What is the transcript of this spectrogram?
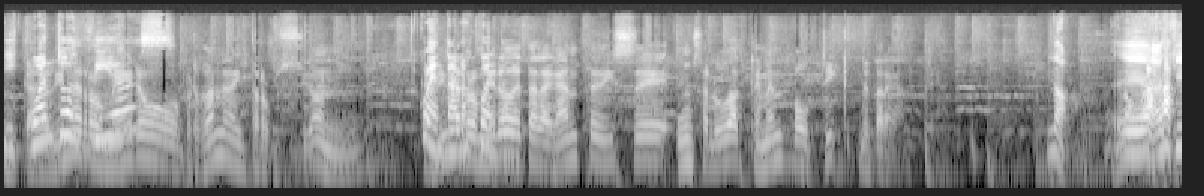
¿Y Carolina cuántos días? Romero, perdón la interrupción. Carolina Cuéntanos, Romero cuéntanos. de Talagante dice un saludo a Clement Boutique de Talagante. No, eh, aquí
